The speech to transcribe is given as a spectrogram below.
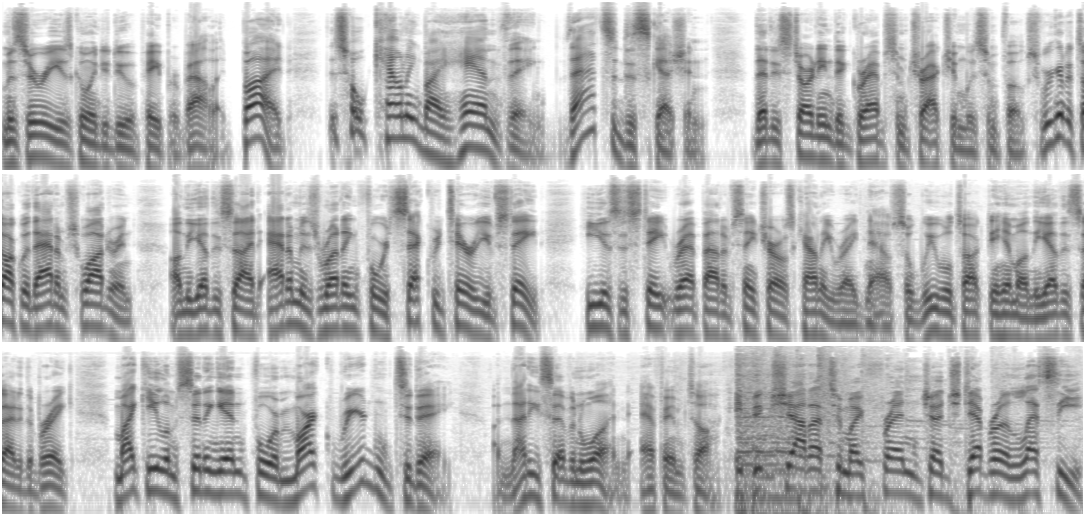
Missouri is going to do a paper ballot. But this whole counting by hand thing, that's a discussion that is starting to grab some traction with some folks. We're going to talk with Adam Schwadron on the other side. Adam is running for Secretary of State. He is a state rep out of St. Charles County right now. So we will talk to him on the other side of the break. Mike Elam sitting in for Mark Reardon today on 97.1 FM Talk. A big shout out to my friend Judge Deborah Lessie,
